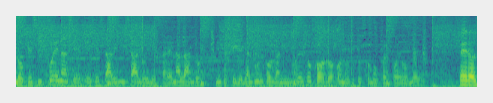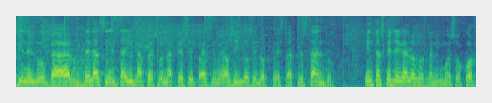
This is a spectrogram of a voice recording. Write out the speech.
Lo que sí pueden hacer es estabilizarlo y estar inhalando mientras que llegue algún organismo de socorro o nosotros como cuerpo de bomberos. Pero si en el lugar del accidente hay una persona que sepa de primer auxilio, se lo puede estar prestando, mientras que llegan los organismos de socorro.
